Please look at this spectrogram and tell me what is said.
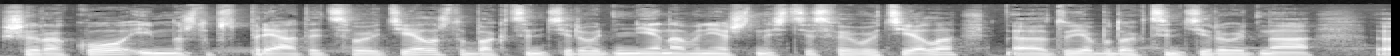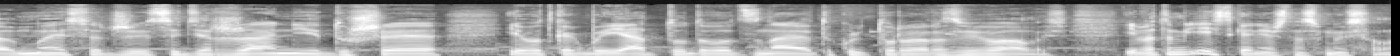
широко, именно чтобы спрятать свое тело, чтобы акцентировать не на внешности своего тела, э, то я буду акцентировать на э, месседжи, содержании, душе. И вот как бы я оттуда вот знаю, эта культура развивалась. И в этом есть, конечно, смысл.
